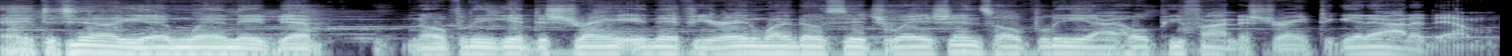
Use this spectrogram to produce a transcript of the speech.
I hate to tell you and when it, yeah, hopefully you get the strength, and if you're in one of those situations, hopefully I hope you find the strength to get out of them.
